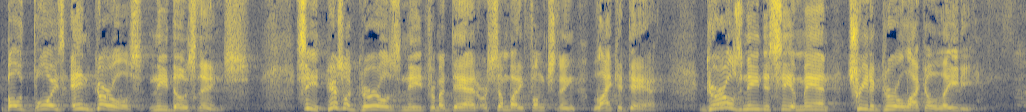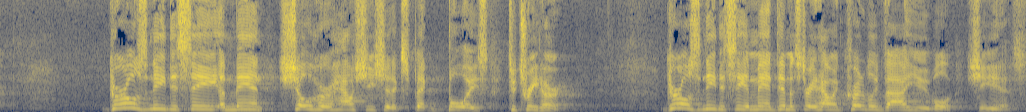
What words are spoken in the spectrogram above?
Both boys and girls need those things. See, here's what girls need from a dad or somebody functioning like a dad. Girls need to see a man treat a girl like a lady. Girls need to see a man show her how she should expect boys to treat her. Girls need to see a man demonstrate how incredibly valuable she is.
